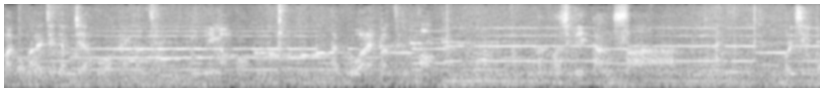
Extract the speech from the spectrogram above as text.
咱不要讲，莫讲咱来这点这好来讲这，你讲无？啊，我来讲这个吼。啊，我是要讲啥？我先讲。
